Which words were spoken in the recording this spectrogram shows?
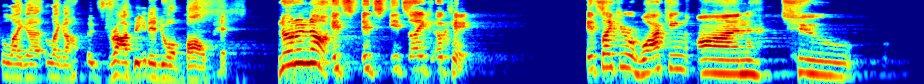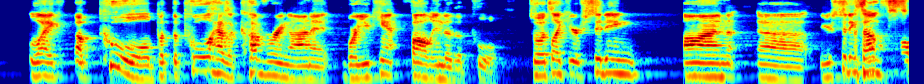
like a like a dropping it into a ball pit. No, no, no. It's it's it's like okay. It's like you're walking on to like a pool, but the pool has a covering on it where you can't fall into the pool. So it's like you're sitting on uh you're sitting That on sounds-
